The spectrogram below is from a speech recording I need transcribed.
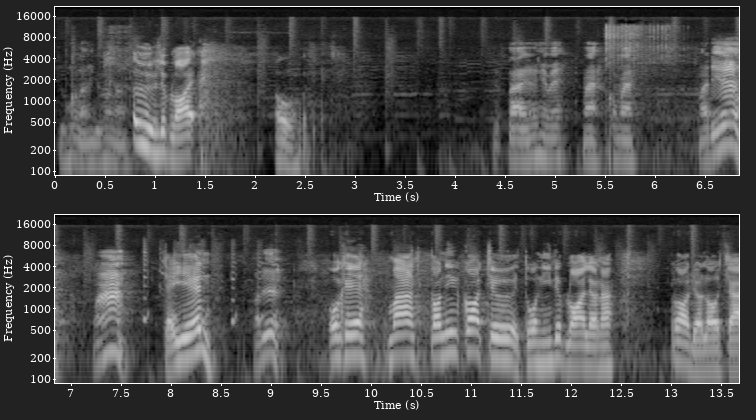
อยู่ข้างหลังอยู่ข้างหลัง เออเรียบร้อย โอ้อยากตายนะใช่ไหมมาเข้ามา มาดิมาใจเย็น มาดิโอเค มาตอนนี้ก็เจอไอ้ตัวนี้เรียบร้อยแล้วนะ ก็เดี๋ยวเราจะ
